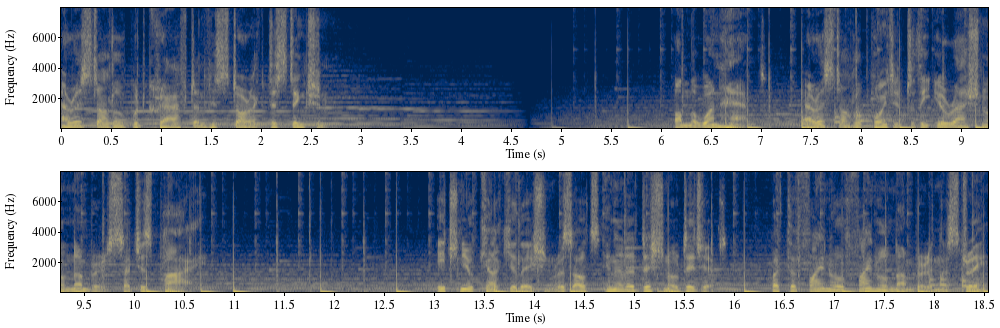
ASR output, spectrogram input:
Aristotle would craft an historic distinction. On the one hand, Aristotle pointed to the irrational numbers such as pi, each new calculation results in an additional digit, but the final final number in the string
